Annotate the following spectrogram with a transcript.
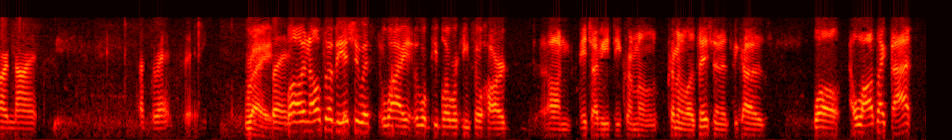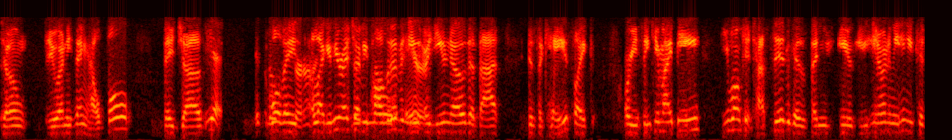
are not a threat. Say. Right. But- well, and also the issue with why well, people are working so hard on HIV decriminal criminalization is because, well, laws like that don't do anything helpful. They just Yeah. It's so well, they like if you're HIV There's no positive and you you know that that is the case, like, or you think you might be, you won't get tested because then you you, you know what I mean. You could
